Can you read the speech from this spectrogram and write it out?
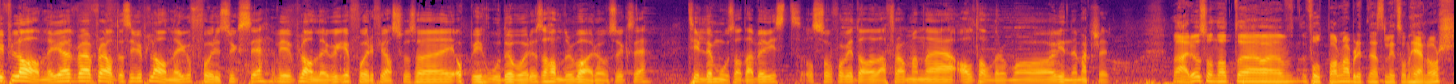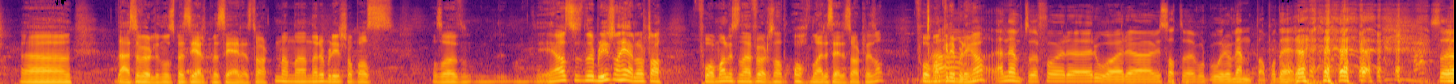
vi planlegger Jeg pleier alltid å si vi planlegger for suksess. Vi planlegger ikke for fiasko. Så oppi hodet vårt så handler det bare om suksess. Til det motsatte er bevisst. Og så får vi ta det derfra. Men uh, alt handler om å vinne matcher. Nå er det jo sånn at uh, Fotballen har blitt nesten litt sånn helårs. Uh, det er selvfølgelig noe spesielt med seriestarten, men når det blir såpass altså, Ja, så når det blir sånn helårs, da får man liksom den følelsen at åh, nå er det seriestart, liksom. Får man kriblinga? Ja, jeg nevnte det for eh, Roar. eh, vi satt vårt bord og venta på dere. så,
